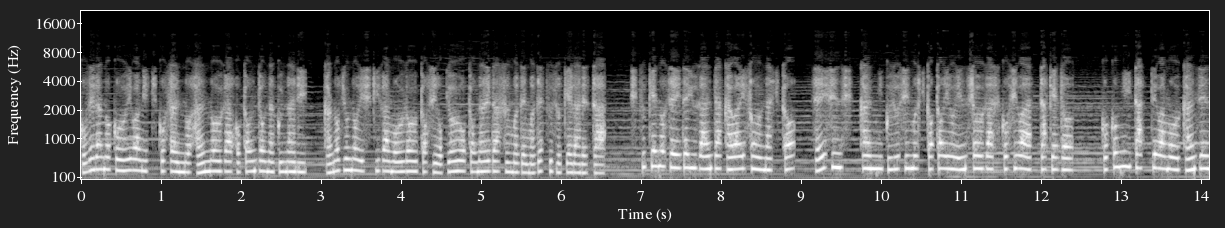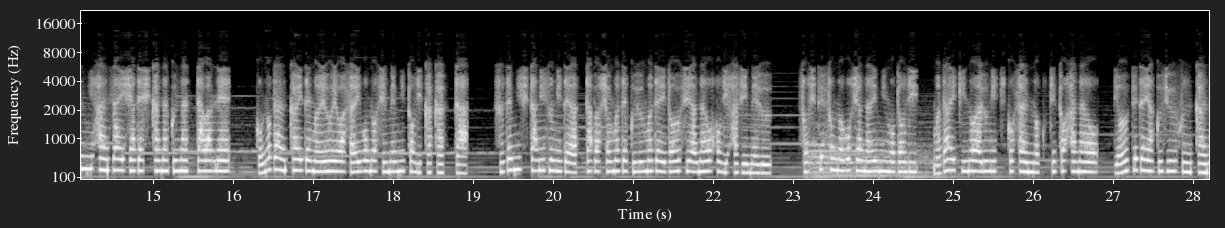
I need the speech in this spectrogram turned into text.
これらの行為は美智子さんの反応がほとんどなくなり、彼女の意識が朦朧としお経を唱え出すまでまで続けられた。しつけのせいで歪んだかわいそうな人、精神疾患に苦しむ人という印象が少しはあったけど、ここに至ってはもう完全に犯罪者でしかなくなったわね。この段階で前上は最後の締めに取り掛かった。すでに下湖であった場所まで車で移動し穴を掘り始める。そしてその後車内に戻り、まだ息のある美智子さんの口と鼻を、両手で約10分間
